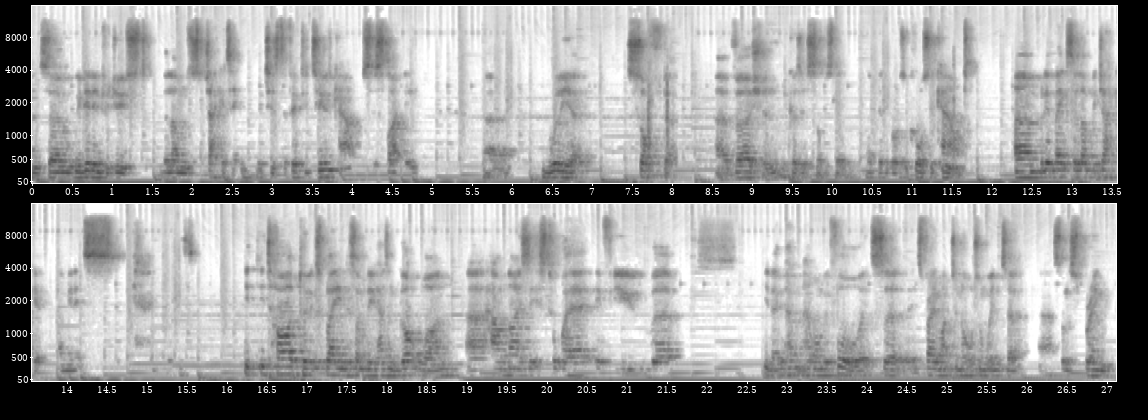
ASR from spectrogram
And so we did introduce the Lumb's jacketing, which is the 52 count, which is slightly uh, softer uh, version because it's obviously a bit of a coarser count. Um, but it makes a lovely jacket. I mean, it's, it, it's hard to explain to somebody who hasn't got one uh, how nice it is to wear if you uh, you know haven't had one before. It's uh, it's very much an autumn winter uh, sort of spring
